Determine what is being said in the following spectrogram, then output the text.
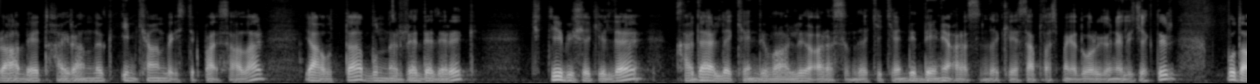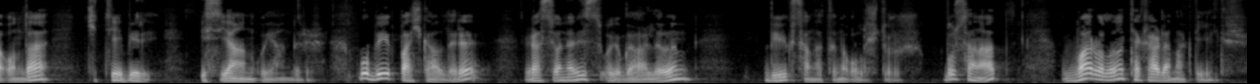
rağbet, hayranlık, imkan ve istikbal sağlar. Yahut da bunları reddederek ciddi bir şekilde kaderle kendi varlığı arasındaki, kendi beni arasındaki hesaplaşmaya doğru yönelecektir. Bu da onda ciddi bir isyan uyandırır. Bu büyük başkaldırı rasyonalist uygarlığın büyük sanatını oluşturur. Bu sanat var olanı tekrarlamak değildir.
